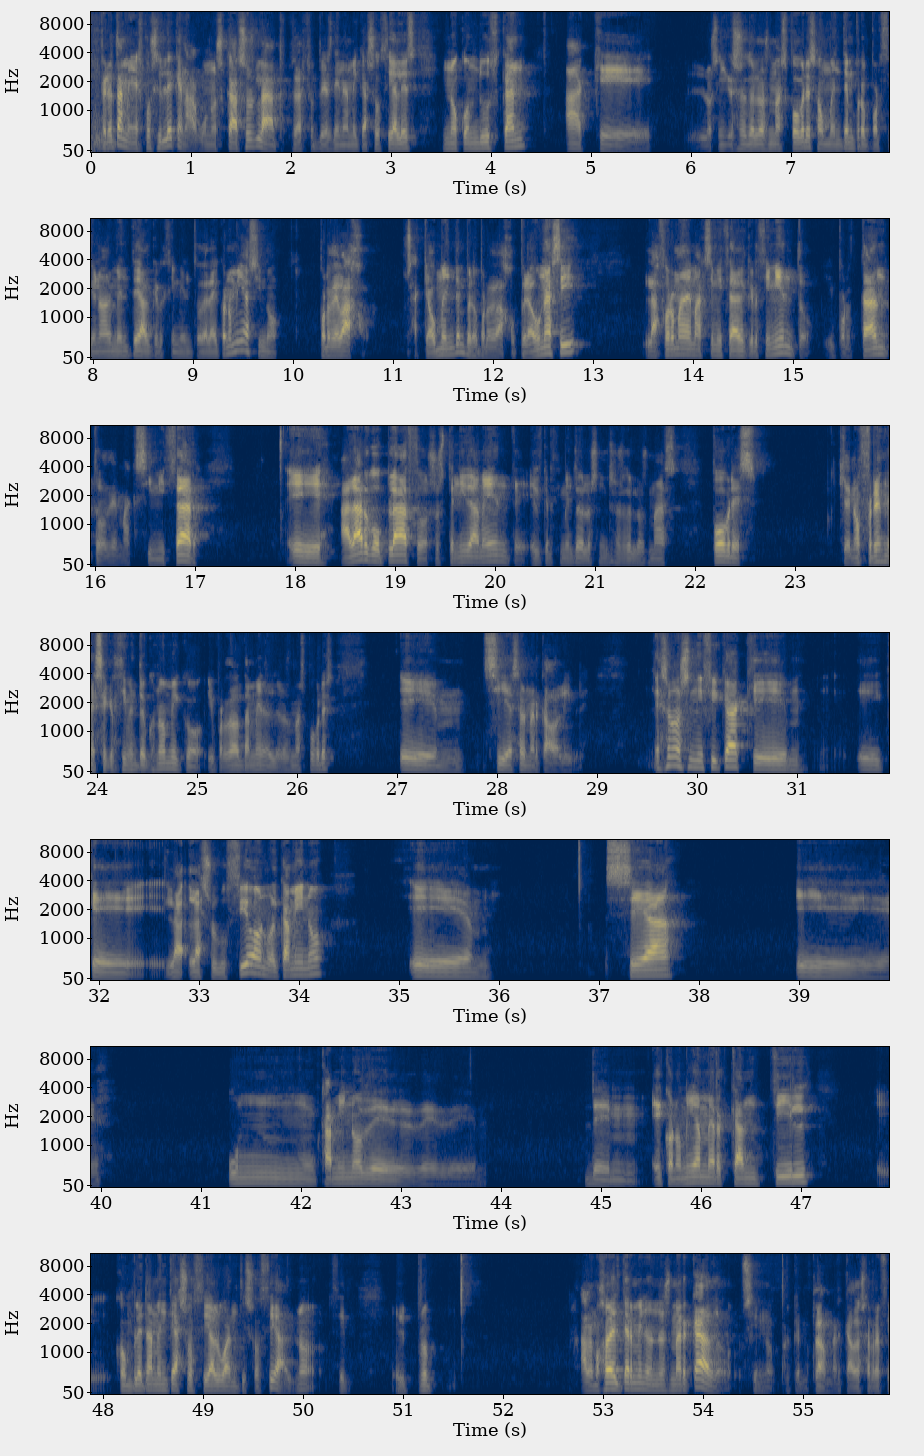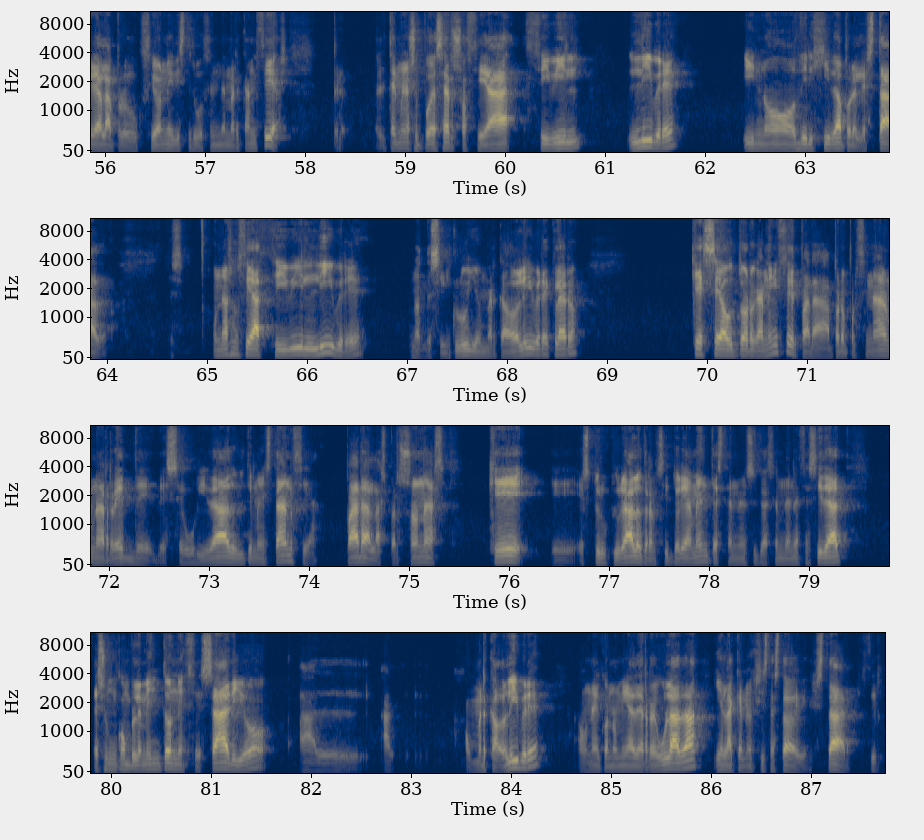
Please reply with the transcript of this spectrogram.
pero también es posible que en algunos casos las propias dinámicas sociales no conduzcan a que los ingresos de los más pobres aumenten proporcionalmente al crecimiento de la economía, sino por debajo. O sea, que aumenten, pero por debajo. Pero aún así, la forma de maximizar el crecimiento y, por tanto, de maximizar eh, a largo plazo, sostenidamente, el crecimiento de los ingresos de los más pobres, que no frene ese crecimiento económico y, por tanto, también el de los más pobres, eh, sí es el mercado libre. Eso no significa que, eh, la, solución o el camino eh, sea eh, un camino de, economía mercantil completamente asocial o antisocial. ¿no? a lo mejor el término no es mercado, sino porque, claro, mercado se refiere a la producción y distribución de mercancías, el término sí puede ser sociedad civil libre y no dirigida por el Estado. una sociedad civil libre, donde se incluye un mercado libre, claro, que se autoorganice para proporcionar una red de, seguridad de última instancia para las personas que eh, estructural o transitoriamente estén en situación de necesidad, es un complemento necesario a un mercado libre, a una economía desregulada y en la que no exista estado de bienestar. Es decir,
